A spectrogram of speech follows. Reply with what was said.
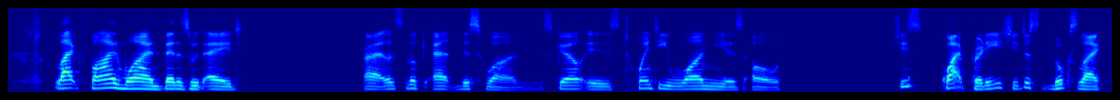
like fine wine, betters with age. All right, let's look at this one. This girl is 21 years old. She's quite pretty. She just looks like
